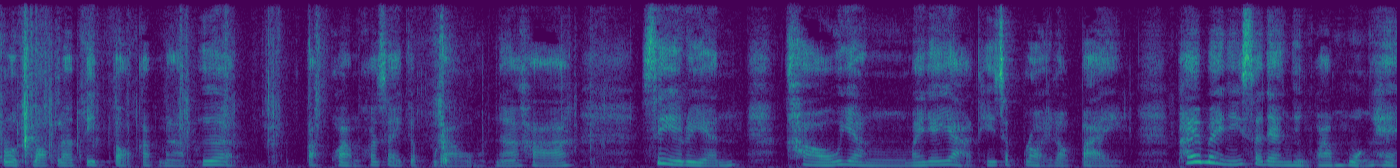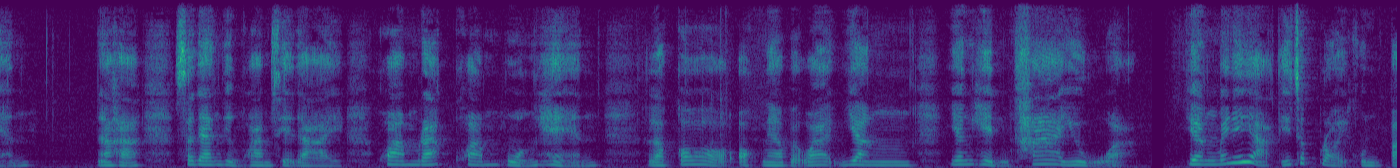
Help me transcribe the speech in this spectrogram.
ปลดบล็อกแล้วติดต่อกลับมาเพื่อปรับความเข้าใจกับเรานะคะสี่เหรียญเขายังไม่ได้อยากที่จะปล่อยเราไปไพ่ใบนี้แสดงถึงความหวงแหนนะคะ แสดงถึงความเสียดาย ความรักความหวงแหน แล้วก็ออกแนวแบบว่ายังยังเห็นค่าอยู่อะ ยังไม่ได้อยากที่จะปล่อยคุณไป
